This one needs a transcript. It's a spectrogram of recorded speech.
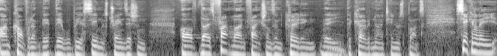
I'm confident that there will be a seamless transition of those frontline functions, including the, mm. the COVID 19 response. Secondly,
